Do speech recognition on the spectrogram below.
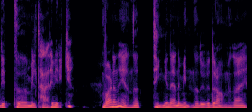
ditt eh, militære virke, hva er den ene tingen, det ene minnet du vil dra med deg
